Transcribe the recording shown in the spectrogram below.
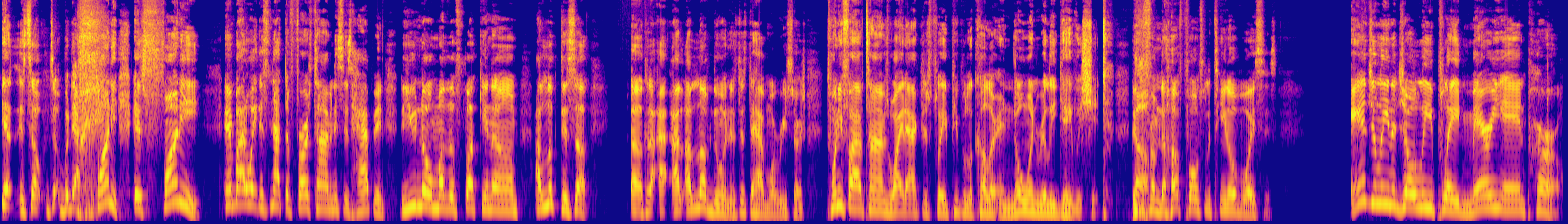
Yeah, so, but that's funny. It's funny. And by the way, this is not the first time this has happened. Do you know motherfucking um I looked this up. because I, I I love doing this just to have more research. Twenty five times white actors played people of color, and no one really gave a shit. This Oh. is from the HuffPost Latino Voices. Angelina Jolie played Mariane Pearl.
